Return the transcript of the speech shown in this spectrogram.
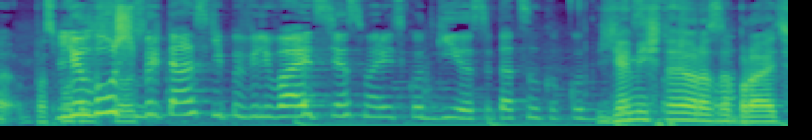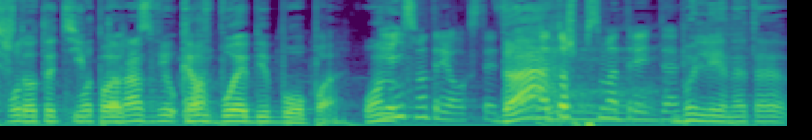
мой. посмотрим Лелуш всё- британский повелевает всем смотреть Код Гиас. Это отсылка к Код Гиас. Я мечтаю разобрать Вот- что-то вот типа разве он- ковбоя Бибопа. Он... Я не смотрела, кстати. Да? Надо тоже посмотреть, да. Блин, это...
